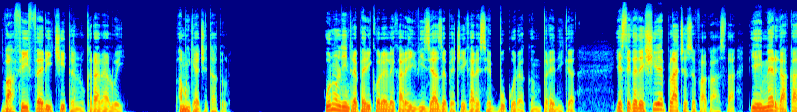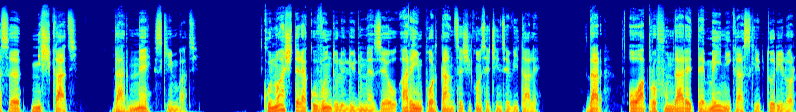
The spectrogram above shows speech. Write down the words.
va fi fericit în lucrarea lui. Am încheiat citatul. Unul dintre pericolele care îi vizează pe cei care se bucură când predică este că, deși le place să facă asta, ei merg acasă mișcați, dar neschimbați. Cunoașterea cuvântului lui Dumnezeu are importanță și consecințe vitale. Dar o aprofundare temeinică a scripturilor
